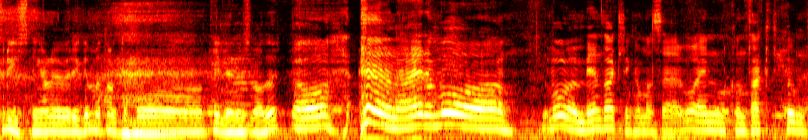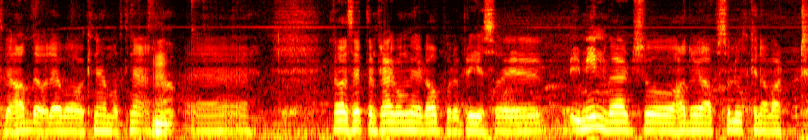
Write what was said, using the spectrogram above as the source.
frysninger nedover ryggen med tanke på tidligere skader. Ja, nei, den var, det var en bentakling, kan man si. Det var en kontaktpunkt vi hadde, og det var kne mot knä. Eh, jeg har sett den flere ganger i dag på repris og i, i min verd så hadde det absolutt kunnat vært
